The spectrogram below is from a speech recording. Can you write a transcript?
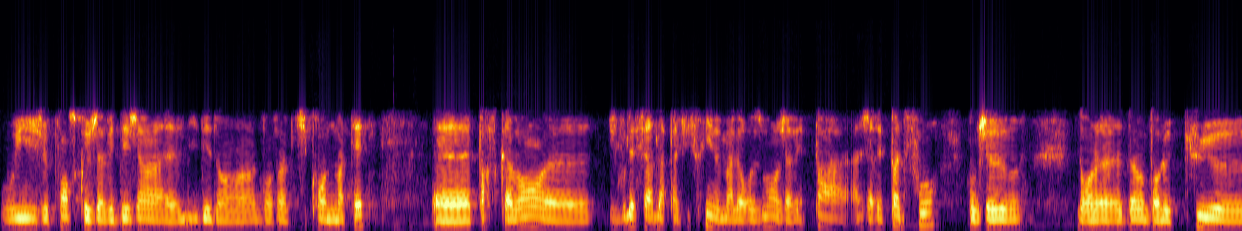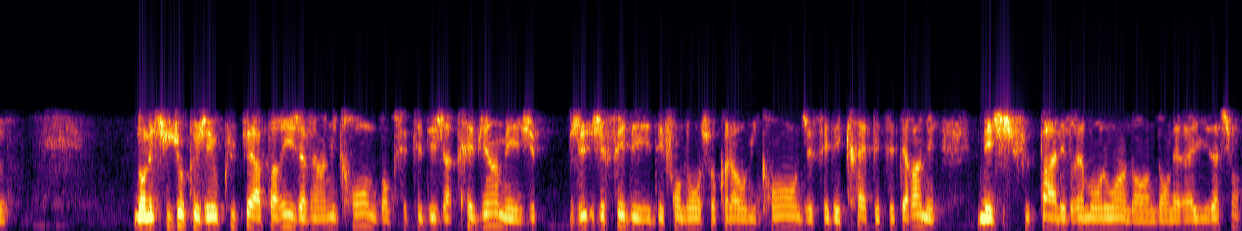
Oui, je pense que j'avais déjà l'idée dans, dans, un petit coin de ma tête. Euh, parce qu'avant, euh, je voulais faire de la pâtisserie, mais malheureusement, j'avais pas, j'avais pas de four. Donc, je, dans le, dans, dans le plus, euh, dans les studios que j'ai occupés à Paris, j'avais un micro-ondes, donc c'était déjà très bien, mais j'ai j'ai fait des, des fondants au chocolat au micro-ondes, j'ai fait des crêpes, etc. Mais, mais je suis pas allé vraiment loin dans, les réalisations.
